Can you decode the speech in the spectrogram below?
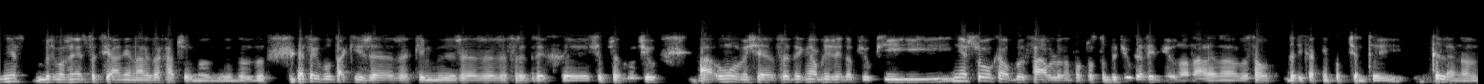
nie, być może niespecjalnie, no ale zahaczył. No, no, no, efekt był taki, że, że, że, że, że Frydrych y, się przewrócił, a umówmy się, Frydrych miał bliżej do piłki i nie szukałby faulu, no po prostu by piłkę wybił, no, no ale no, został delikatnie podcięty i tyle. No,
